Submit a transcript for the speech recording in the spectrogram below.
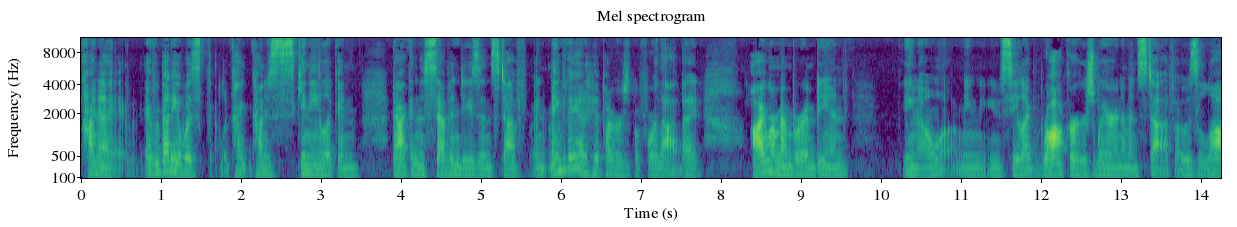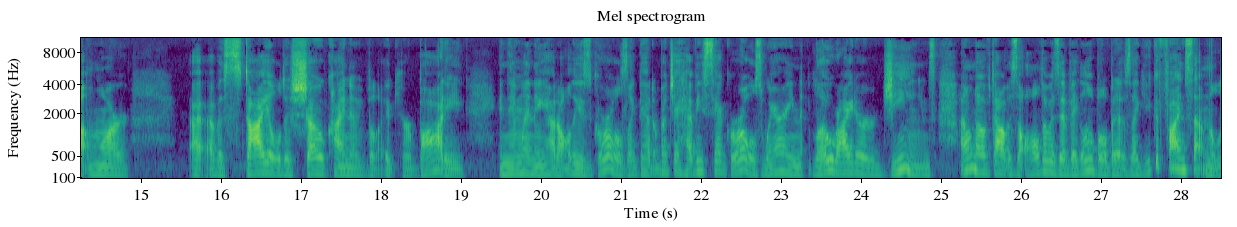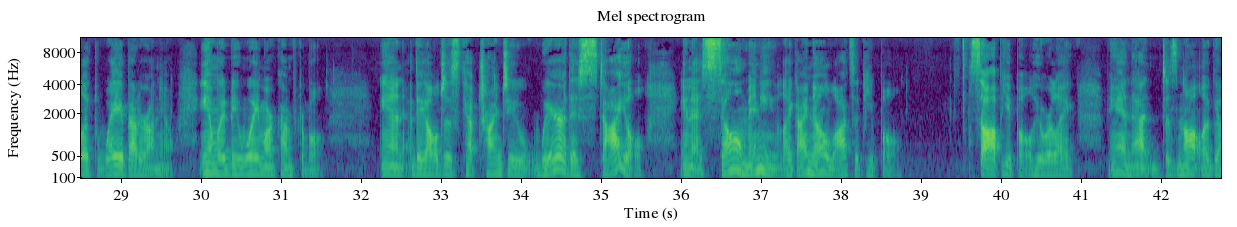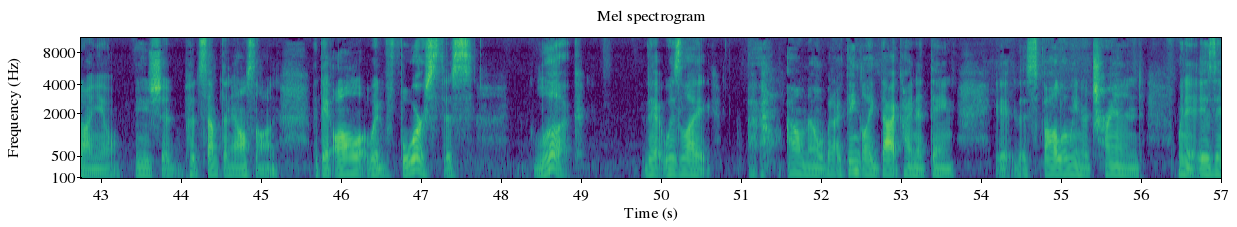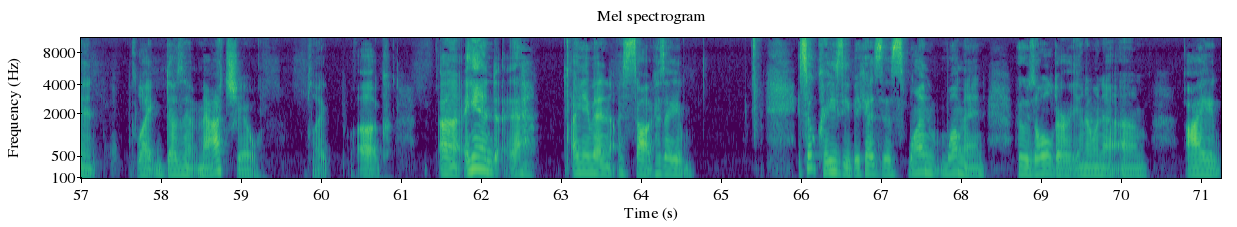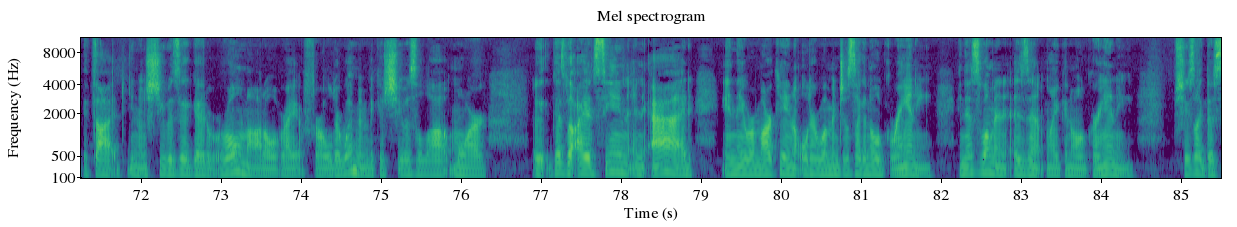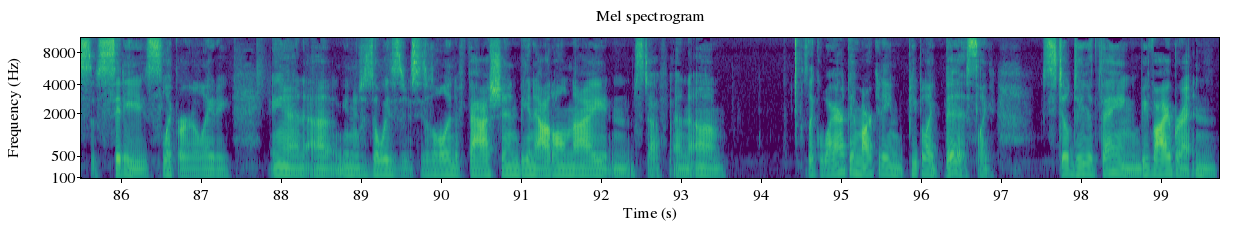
kind of everybody was kind of skinny looking back in the 70s and stuff and maybe they had hip huggers before that but i remember them being you know, I mean, you see like rockers wearing them and stuff. It was a lot more of a style to show kind of like your body. And then when they had all these girls, like they had a bunch of heavy set girls wearing low rider jeans. I don't know if that was all that was available, but it was like you could find something that looked way better on you and would be way more comfortable. And they all just kept trying to wear this style. And so many, like I know lots of people saw people who were like, man, that does not look good on you. You should put something else on. But they all would force this look that was like, I don't know, but I think like that kind of thing, it, this following a trend when it isn't like doesn't match you, it's like, ugh. Uh, and uh, I even I saw because I, it's so crazy because this one woman who's older, you know, and um, I thought, you know, she was a good role model, right, for older women because she was a lot more, because uh, I had seen an ad and they were marketing an older woman just like an old granny. And this woman isn't like an old granny. She's like this city slicker lady. And, uh, you know, she's always, she's all into fashion, being out all night and stuff. And, um, it's like, why aren't they marketing people like this? Like, still do your thing, be vibrant. And,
